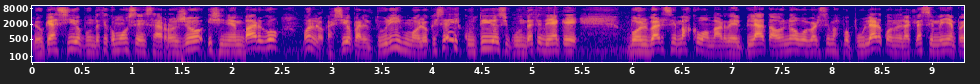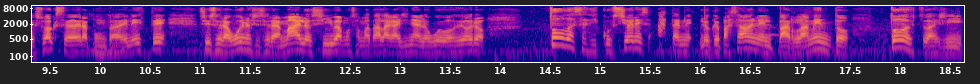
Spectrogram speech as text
lo que ha sido Punta Este, cómo se desarrolló, y sin embargo, bueno, lo que ha sido para el turismo, lo que se ha discutido si Punta Este tenía que volverse más como Mar del Plata o no, volverse más popular, cuando la clase media empezó a acceder a Punta del Este, si eso era bueno, si eso era malo, si íbamos a matar la gallina de los huevos de oro. todas esas discusiones, hasta lo que pasaba en el Parlamento, todo esto allí.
